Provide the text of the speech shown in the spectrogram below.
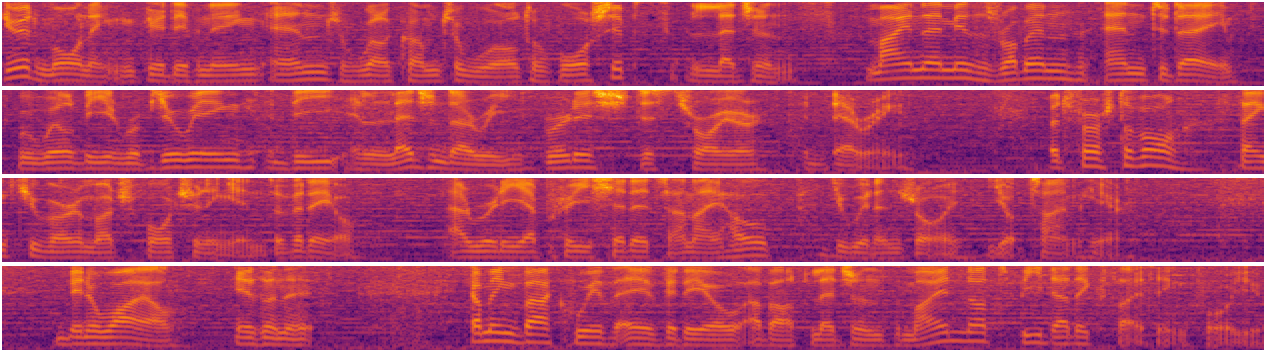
Good morning, good evening, and welcome to World of Warships Legends. My name is Robin, and today we will be reviewing the legendary British destroyer Daring. But first of all, thank you very much for tuning in to the video. I really appreciate it, and I hope you will enjoy your time here. Been a while, isn't it? Coming back with a video about Legends might not be that exciting for you,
